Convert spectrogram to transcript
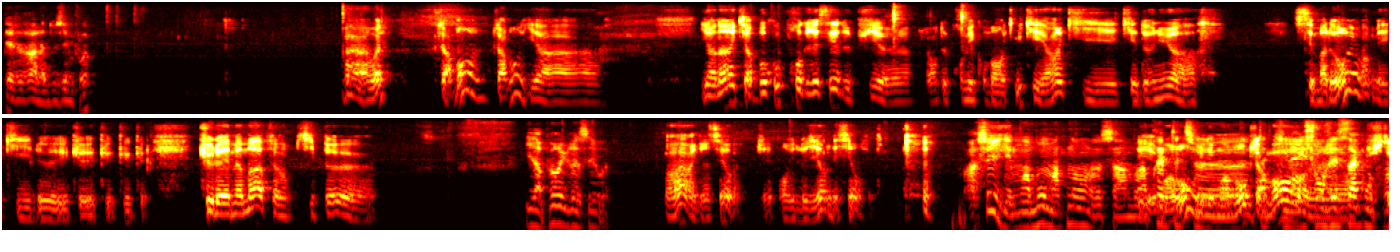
Pereira la deuxième fois. Bah ouais, clairement, clairement, il y a. Il y en a un qui a beaucoup progressé depuis euh, lors de premier combat en kick et un qui, qui est devenu un. C'est malheureux, hein, mais qui le, que, que, que, que, que le MMA a fait un petit peu. euh, Il a un peu régressé, ouais. Ouais, régressé, ouais. J'ai pas envie de le dire, mais si, en fait. Ah si, il est moins bon maintenant. euh, C'est un... Après, peut-être bon, euh, qu'il a échangé euh, ça contre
